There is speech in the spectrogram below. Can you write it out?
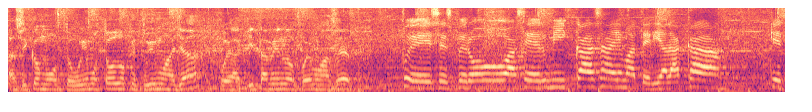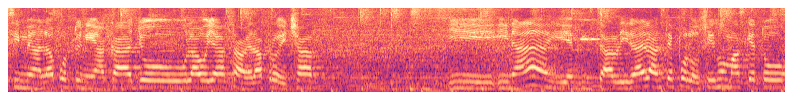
Así como tuvimos todo lo que tuvimos allá, pues aquí también lo podemos hacer. Pues espero hacer mi casa de material acá, que si me dan la oportunidad acá yo la voy a saber aprovechar. Y, y nada, y salir adelante por los hijos más que todo.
